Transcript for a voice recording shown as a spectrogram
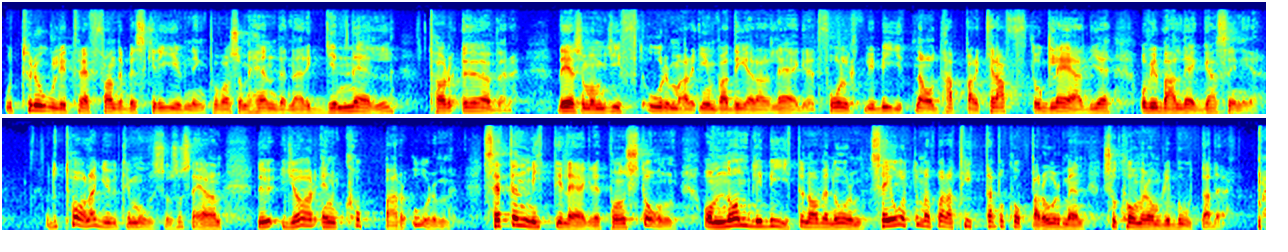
otroligt träffande beskrivning på vad som händer när gnäll tar över. Det är som om giftormar invaderar lägret. Folk blir bitna och tappar kraft och glädje och vill bara lägga sig ner. Och då talar Gud till Mose och så säger han, du gör en kopparorm Sätt den mitt i lägret på en stång. Om någon blir biten av en orm, säg åt dem att bara titta på kopparormen så kommer de bli botade.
